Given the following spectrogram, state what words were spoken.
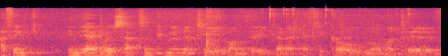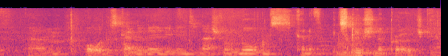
I think in the Anglo-Saxon community on the kind of ethical, normative, um, or the Scandinavian international norms kind of exclusion mm-hmm. approach. Yeah.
